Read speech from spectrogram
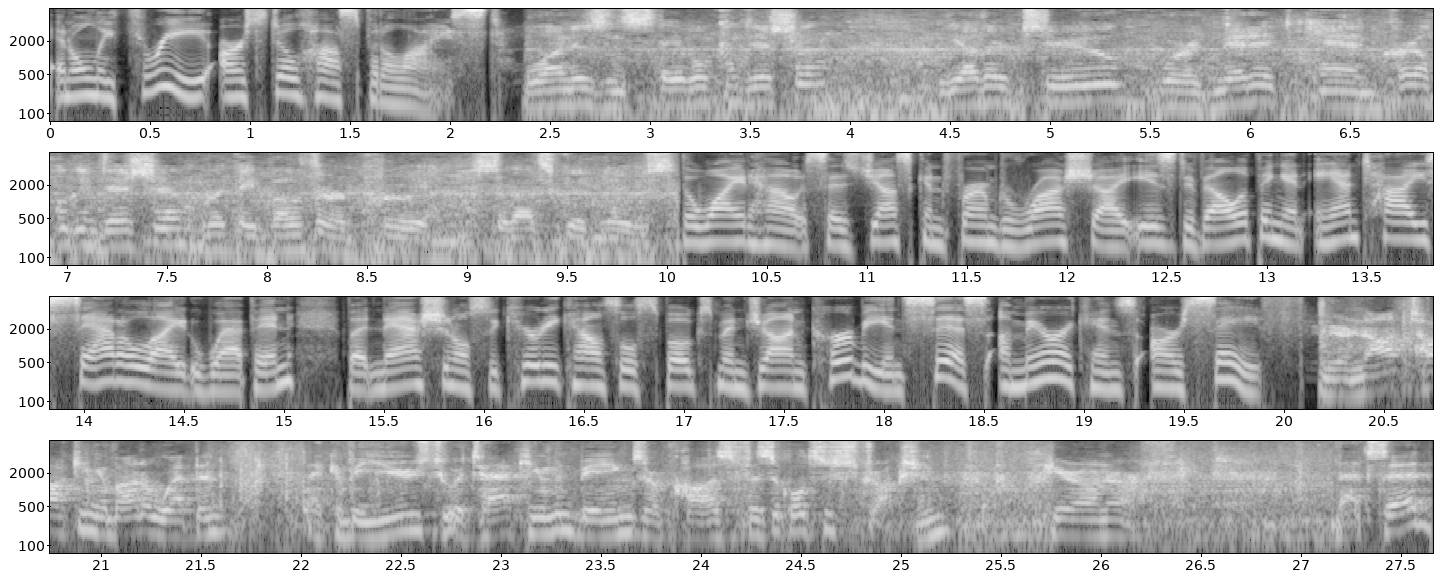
and only three are still hospitalized. One is in stable condition. The other two were admitted in critical condition, but they both are improving, so that's good news. The White House has just confirmed Russia is developing an anti satellite weapon, but National Security Council spokesman John Kirby insists Americans are safe. We are not talking about a weapon that can be used to attack human beings or cause physical destruction here on Earth. That said,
